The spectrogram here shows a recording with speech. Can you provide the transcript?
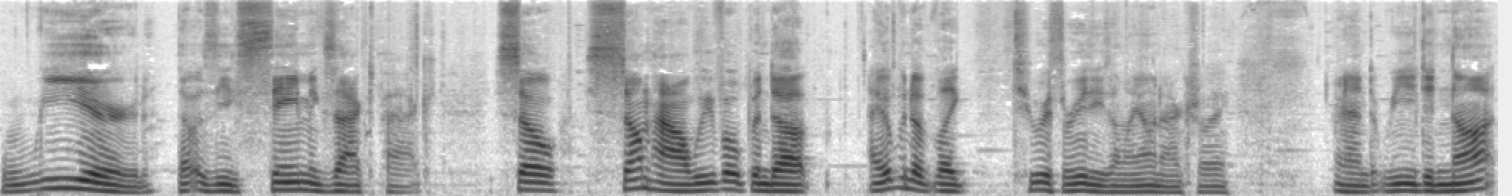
Weird. That was the same exact pack. So somehow we've opened up I opened up like two or three of these on my own actually. And we did not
